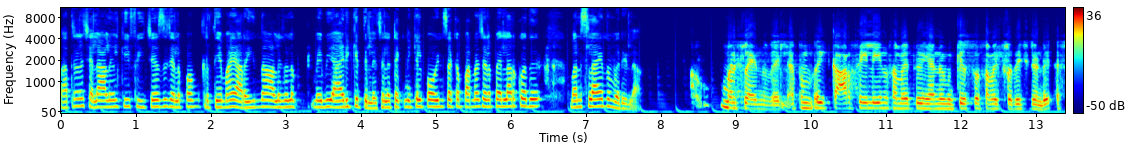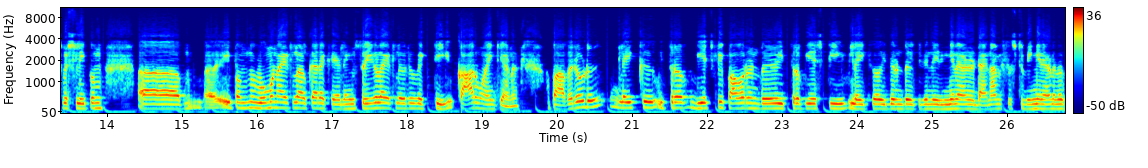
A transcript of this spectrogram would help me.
മാത്രമല്ല ചില ആളുകൾക്ക് ഈ ഫീച്ചേഴ്സ് ചിലപ്പം കൃത്യമായി അറിയുന്ന ആളുകളും മേ ബി ആയിരിക്കത്തില്ല. ചില ടെക്നിക്കൽ പോയിന്റ്സ് ഒക്കെ പറഞ്ഞാൽ ചിലപ്പോൾ എല്ലാവർക്കും അത് മനസ്സിലായെന്നും വരില്ല. മനസ്സിലായെന്ന് വരില്ല. അപ്പം ഈ കാർ സെയിൽ ചെയ്യുന്ന സമയത്ത് ഞാൻ മിക്ക സമയത്ത് ശ്രദ്ധിച്ചിട്ടുണ്ട്. എസ്പെഷ്യലി ഇപ്പം ഇപ്പം വുമൺ ആയിട്ടുള്ള ആൾക്കാരൊക്കെ അല്ലെങ്കിൽ സ്ത്രീകളായിട്ടുള്ള ഒരു വ്യക്തി കാർ വാങ്ങിക്കുകയാണ്. അപ്പൊ അവരോട് ലൈക്ക് ഇത്ര ബി എച്ച് പി പവർ ഉണ്ട് ഇത്ര ബി എച്ച് പി ലൈക്ക് ഇതുണ്ട് ഇതിന് ഇങ്ങനെയാണ് ഡൈനാമിക് സിസ്റ്റം ഇങ്ങനെയാണ് എന്ന്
